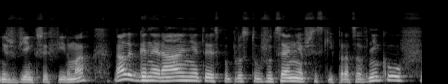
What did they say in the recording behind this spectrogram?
niż w większych firmach. No ale generalnie to jest po prostu wrzucenie wszystkich pracowników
